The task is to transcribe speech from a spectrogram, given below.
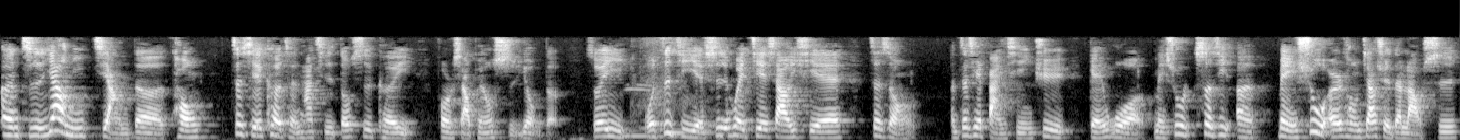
嗯，只要你讲得通。这些课程它其实都是可以 for 小朋友使用的，所以我自己也是会介绍一些这种呃这些版型去给我美术设计呃美术儿童教学的老师，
